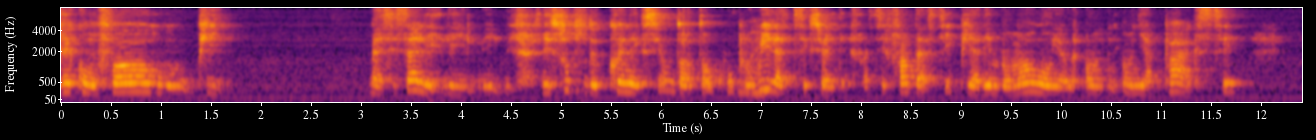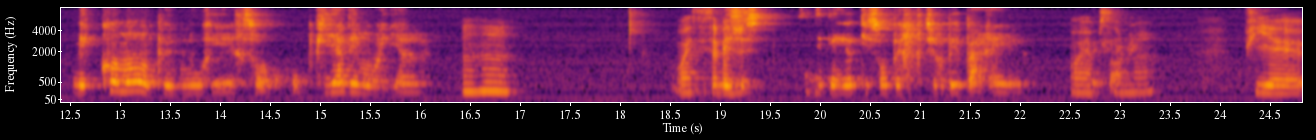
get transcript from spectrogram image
réconfort ou puis ben c'est ça les, les, les, les sources de connexion dans ton couple oui la sexualité c'est fantastique puis il y a des moments où on n'y a pas accès mais comment on peut nourrir son couple? Puis il y a des moyens Mhm. Ouais, c'est ça. mais Ben, c'est juste... des périodes qui sont perturbées pareil Ouais, absolument. Puis, euh,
